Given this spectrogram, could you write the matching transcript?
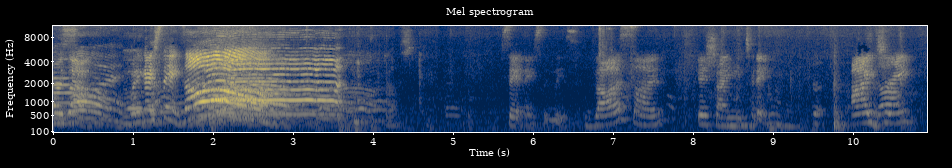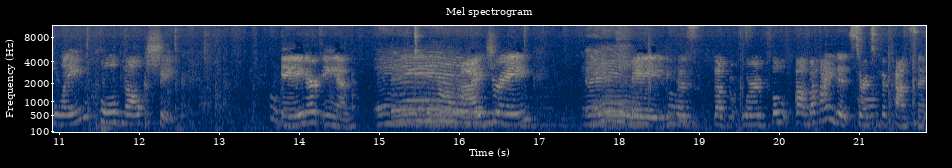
or the. What do you guys think? Say it nicely, please. The sun is shining today. I drank blank cold milkshake. A or an? A. I drank A A because the word be- uh, behind it starts with a consonant.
